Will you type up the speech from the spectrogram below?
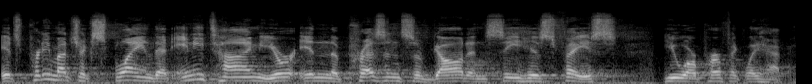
It's pretty much explained that anytime you're in the presence of God and see His face, you are perfectly happy.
